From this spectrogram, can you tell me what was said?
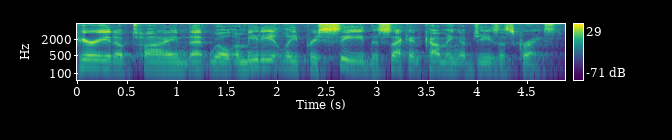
period of time that will immediately precede the second coming of Jesus Christ.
